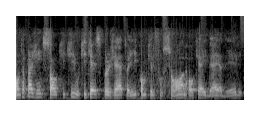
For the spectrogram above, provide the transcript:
Conta pra gente só o que, que, o que, que é esse projeto aí, como que ele funciona, qual que é a ideia dele.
